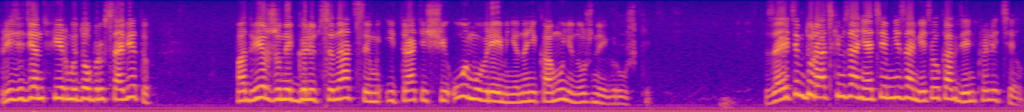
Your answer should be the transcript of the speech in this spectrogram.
Президент фирмы добрых советов, подверженный галлюцинациям и тратящий уйму времени на никому не нужные игрушки. За этим дурацким занятием не заметил, как день пролетел.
